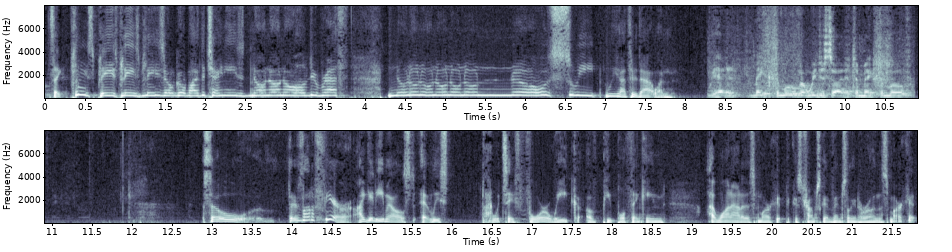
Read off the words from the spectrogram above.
It's like, please, please, please, please don't go buy the Chinese. No, no, no, hold your breath. No, no, no, no, no, no, no. Sweet. We got through that one. We had to make the move, and we decided to make the move. So there's a lot of fear. I get emails at least, I would say, four a week of people thinking, I want out of this market because Trump's eventually going to run this market.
